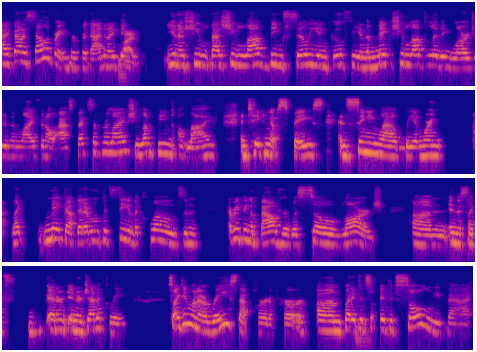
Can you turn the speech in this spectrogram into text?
I've got to celebrate her for that, and I think right you know she that she loved being silly and goofy and the make she loved living larger than life in all aspects of her life. She loved being alive and taking up space and singing loudly and wearing like makeup that everyone could see and the clothes and everything about her was so large um in this like ener- energetically so i didn't want to erase that part of her um, but if it's if it's solely that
